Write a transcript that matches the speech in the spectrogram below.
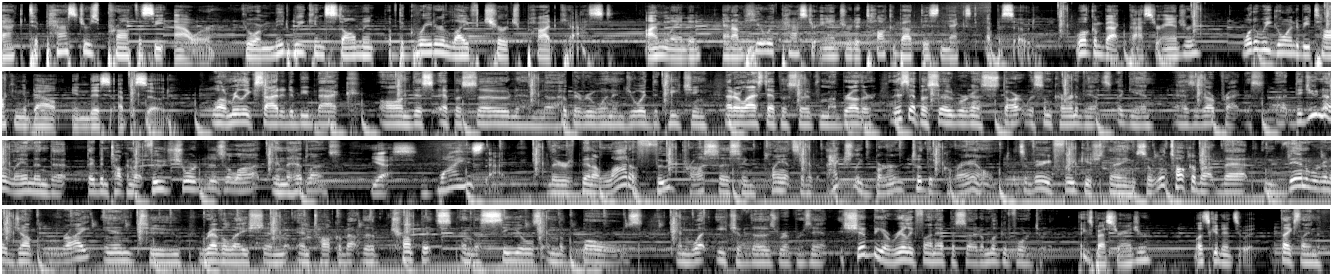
back to Pastor's Prophecy Hour, your midweek installment of the Greater Life Church podcast. I'm Landon, and I'm here with Pastor Andrew to talk about this next episode. Welcome back, Pastor Andrew. What are we going to be talking about in this episode? Well, I'm really excited to be back on this episode and I uh, hope everyone enjoyed the teaching at our last episode from my brother. This episode, we're going to start with some current events again, as is our practice. Uh, did you know, Landon, that they've been talking about food shortages a lot in the headlines? Yes. Why is that? There's been a lot of food processing plants that have actually burned to the ground. It's a very freakish thing. So we'll talk about that. And then we're going to jump right into Revelation and talk about the trumpets and the seals and the bowls and what each of those represent. It should be a really fun episode. I'm looking forward to it. Thanks, Pastor Andrew. Let's get into it. Thanks, Landon.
